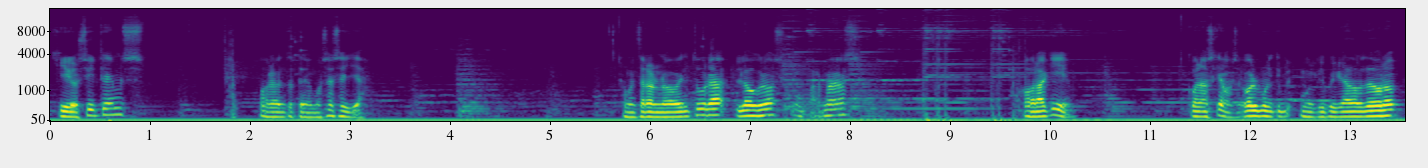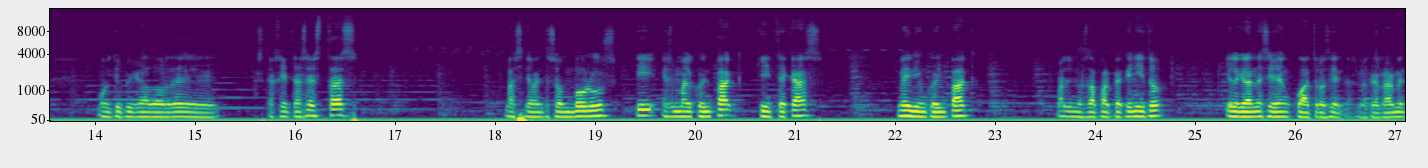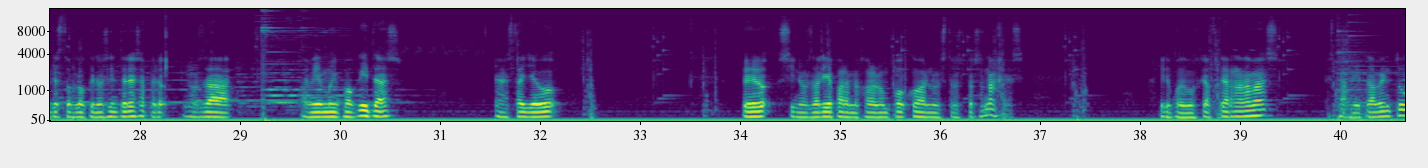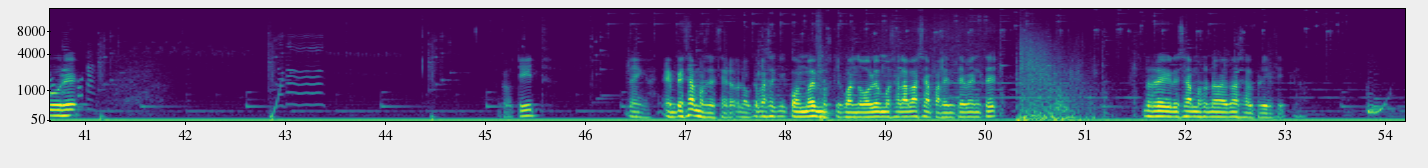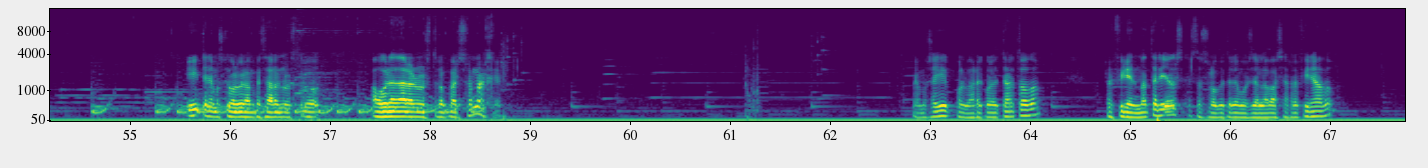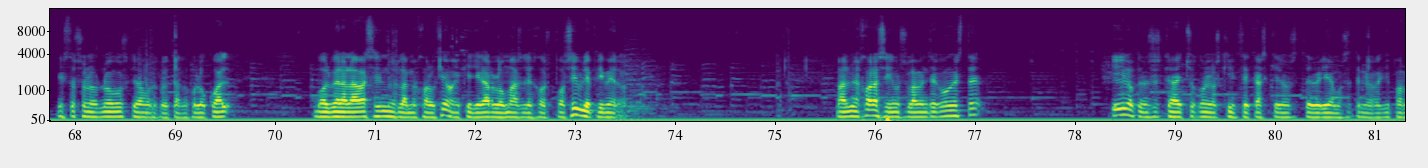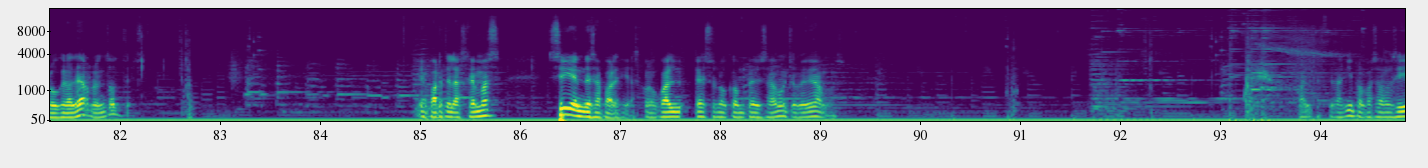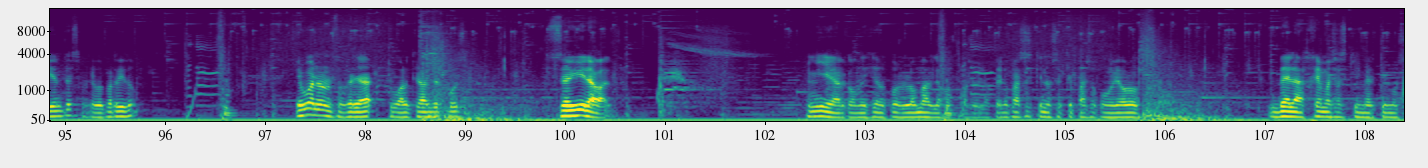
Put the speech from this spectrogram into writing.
Heroes Items. Por lo tanto tenemos ese ya. Comenzar nueva aventura. Logros, un par más. Por aquí. Con las gemas. El multiplicador de oro. Multiplicador de las cajitas estas. Básicamente son bonus. Y Small Coin Pack, 15k. Medium Coin Pack, ¿vale? Nos da para el pequeñito y el grande serían 400, lo que realmente esto es lo que nos interesa, pero nos da también muy poquitas. Hasta llegó. Pero si nos daría para mejorar un poco a nuestros personajes. Aquí no podemos craftear nada más. Esta Aventure. Gotit. Venga, empezamos de cero. Lo que pasa es que cuando vemos que cuando volvemos a la base, aparentemente regresamos una vez más al principio. Y tenemos que volver a empezar a nuestro... A agradar a nuestro personaje. Vamos a ir, volver a recolectar todo. Refined Materials, esto es lo que tenemos ya en la base refinado. Y estos son los nuevos que vamos recolectando, con lo cual volver a la base no es la mejor opción, hay que llegar lo más lejos posible primero. Más mejoras, seguimos solamente con este. Y lo que nos es que ha hecho con los 15k que nos deberíamos tener aquí para upgradearlo entonces. Y aparte las gemas siguen desaparecidas, con lo cual eso no compensa mucho, que digamos. Este de aquí para pasar al siguiente, se me quedó perdido. Y bueno, nos tocaría, igual que antes, pues seguir avanzando. Y llegar, como dijimos, pues lo más lejos posible. Lo que pasa es que no sé qué pasó con el oro de las gemas esas que invertimos.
